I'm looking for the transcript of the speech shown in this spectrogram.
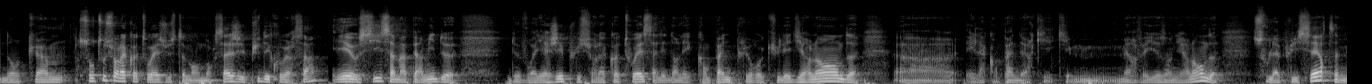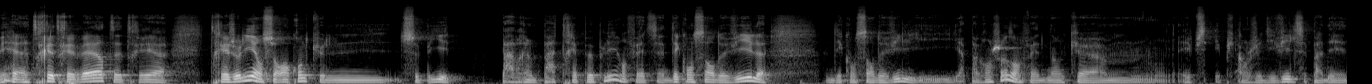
Donc, euh, surtout sur la côte ouest, justement. Donc, ça, j'ai pu découvrir ça. Et aussi, ça m'a permis de, de, voyager plus sur la côte ouest, aller dans les campagnes plus reculées d'Irlande. Euh, et la campagne, d'ailleurs, qui, qui, est merveilleuse en Irlande, sous la pluie, certes, mais très, très verte, très, très jolie. on se rend compte que ce pays est pas vraiment pas très peuplé, en fait. Dès qu'on sort de ville, des consorts de ville, il n'y a pas grand-chose en fait. Donc, euh, et, puis, quand je dis ville, c'est pas des,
